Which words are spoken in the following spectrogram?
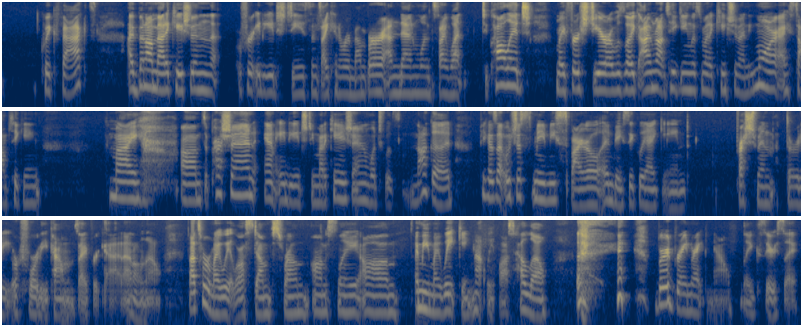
quick facts I've been on medication for ADHD since I can remember. And then once I went to college. My first year, I was like, I'm not taking this medication anymore. I stopped taking my um, depression and ADHD medication, which was not good because that was just made me spiral. And basically, I gained freshman 30 or 40 pounds. I forget. I don't know. That's where my weight loss stems from, honestly. Um, I mean, my weight gain, not weight loss. Hello. Bird brain right now. Like, seriously.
